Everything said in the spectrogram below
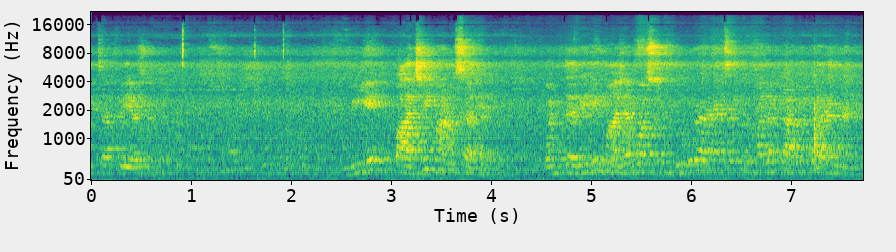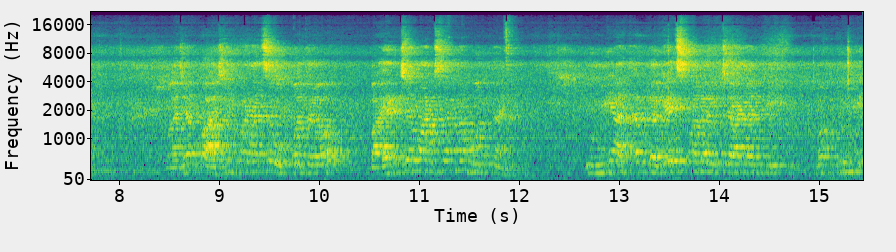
तिचा प्रिय मी एक पाजी माणूस आहे पण तरीही माझ्यापासून दूर राहण्याचं तुम्हाला काही कारण नाही. माझ्या पाजीपणाचा उपद्रव बाहेरच्या माणसांना होत नाही. तुम्ही आता लगेच मला विचारणार की मग तुम्ही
